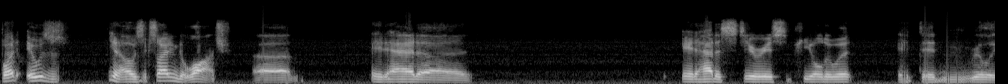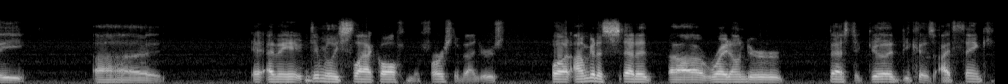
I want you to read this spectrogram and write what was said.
But it was you know it was exciting to watch. Um, it had a it had a serious appeal to it. It didn't really. Uh, I mean, it didn't really slack off from the first Avengers, but I'm gonna set it uh, right under best of good because I think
